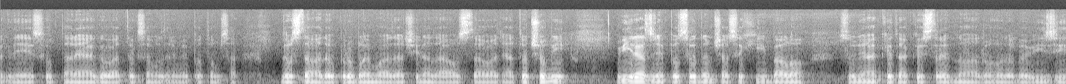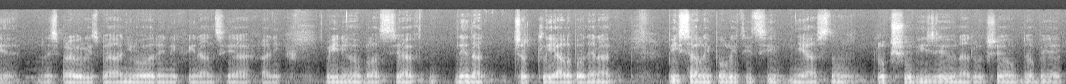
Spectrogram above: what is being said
Ak nie je schopná reagovať, tak samozrejme potom sa dostáva do problému a začína zaostávať. A to, čo mi výrazne v poslednom čase chýbalo, sú nejaké také stredno- a dlhodobé vízie. Nespravili sme ani vo verejných financiách, ani v iných oblastiach. Nenačrtli alebo nenapísali politici jasnú dlhšiu víziu na dlhšie obdobie.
